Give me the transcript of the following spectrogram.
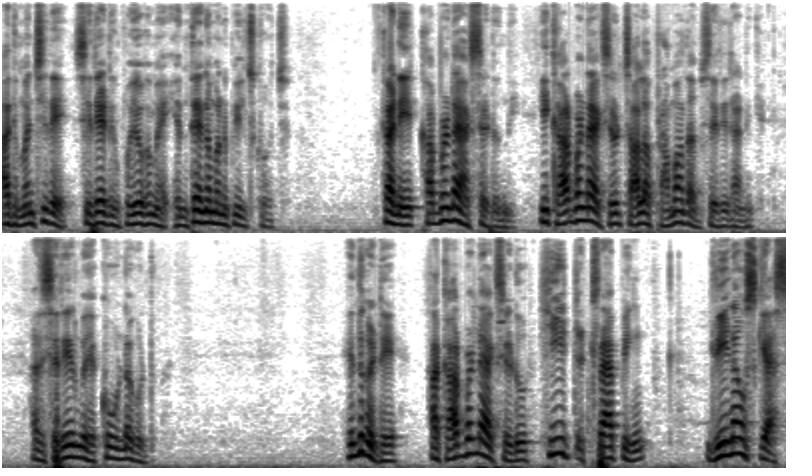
అది మంచిదే శరీరానికి ఉపయోగమే ఎంతైనా మనం పీల్చుకోవచ్చు. కానీ కార్బన్ డైఆక్సైడ్ ఉంది. ఈ కార్బన్ డైఆక్సైడ్ చాలా ప్రమాదం శరీరానికి. అది శరీరంలో ఎక్కువ ఉండకూడదు. ఎందుకంటే ఆ carbon dioxide heat trapping greenhouse gas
